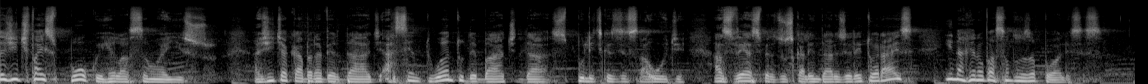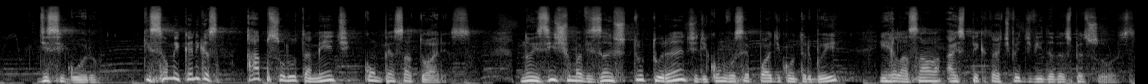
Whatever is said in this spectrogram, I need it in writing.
a gente faz pouco em relação a isso. A gente acaba, na verdade, acentuando o debate das políticas de saúde às vésperas dos calendários eleitorais e na renovação das apólices de seguro, que são mecânicas absolutamente compensatórias. Não existe uma visão estruturante de como você pode contribuir em relação à expectativa de vida das pessoas.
